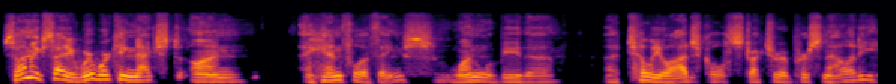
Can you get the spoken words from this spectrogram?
So I'm excited. We're working next on a handful of things. One will be the uh, teleological structure of personality,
